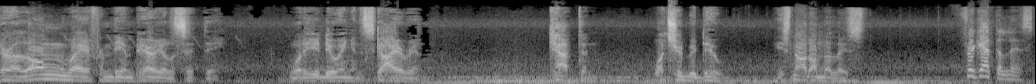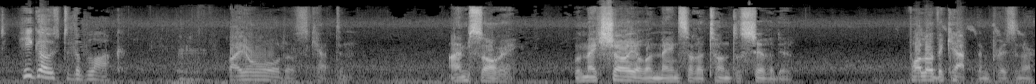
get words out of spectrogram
You're a long way from the Imperial City. What are you doing in Skyrim? Captain, what should we do? He's not on the list. Forget the list. He goes to the block. By your orders, Captain. I'm sorry. We'll make sure your remains are returned to Cyrodiil. Follow the captain, prisoner.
